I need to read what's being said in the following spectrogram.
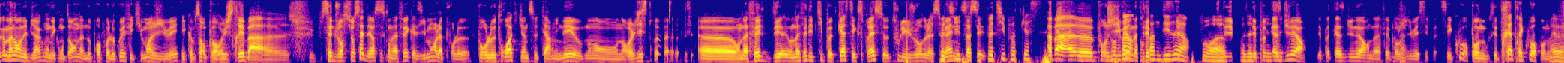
cas, maintenant on est bien, on est content, on a nos propres locaux effectivement à JV, et comme ça on peut enregistrer bah euh, 7 jours sur 7 D'ailleurs, c'est ce qu'on a fait quasiment là pour le pour le 3 qui vient de se terminer au moment où on enregistre. Euh, on a fait des, on a fait des petits podcasts express euh, tous les jours de la semaine, petits, et ça c'est petits podcasts. ah bah euh, pour JV on a fait pas de 10 heures pour, euh, des, pour des les podcasts d'une heure, des podcasts d'une heure on a fait pour Ouais. JV. C'est c'est court pour nous, c'est très très court pour nous. Ouais, ouais.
